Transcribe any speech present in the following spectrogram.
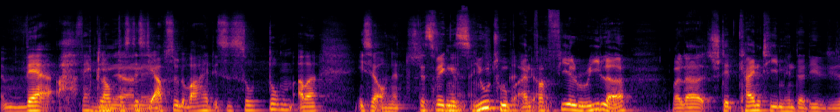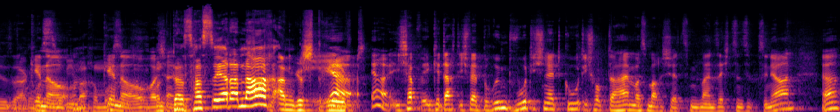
wer, ach, wer glaubt, Ja, dass das nee. die absolute Wahrheit ist, ist so dumm, aber ist ja auch nicht. Deswegen ist YouTube einfach viel realer, weil da steht kein Team hinter dir, die dir sagen, Genau, was du wie machen musst. genau, Und wahrscheinlich. das hast du ja danach Ja, angestrebt. ja, ich habe gedacht, ich werde berühmt, wurde ich nicht gut, ich hock daheim, was mache ich jetzt mit meinen 16, 17 Jahren? Ja,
